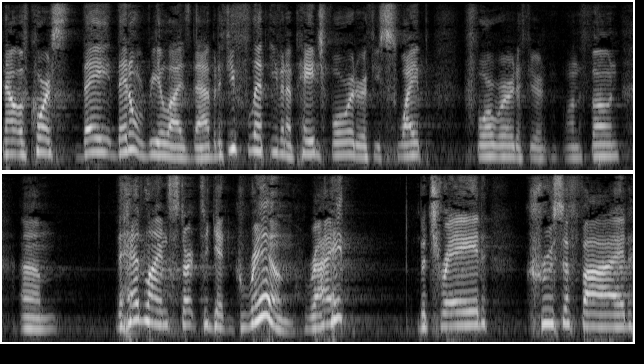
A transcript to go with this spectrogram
Now, of course, they, they don't realize that, but if you flip even a page forward or if you swipe forward, if you're on the phone, um, the headlines start to get grim, right? Betrayed, crucified,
